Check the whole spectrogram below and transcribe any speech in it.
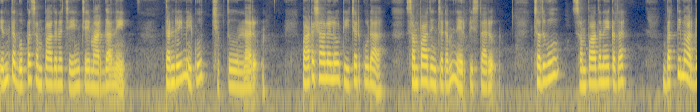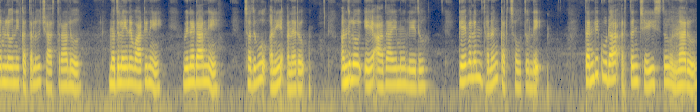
ఎంత గొప్ప సంపాదన చేయించే మార్గాన్ని తండ్రి మీకు చెప్తూ ఉన్నారు. పాఠశాలలో టీచర్ కూడా సంపాదించడం నేర్పిస్తారు. చదువు సంపాదనే కదా. భక్తి మార్గంలోని కథలు శాస్త్రాలు మొదలైన వాటిని వినడాన్ని చదువు అని అనరు. అందులో ఏ ఆదాయము లేదు. కేవలం ధనం ఖర్చవుతుంది. తండ్రి కూడా అర్థం చేయిస్తూ ఉన్నారు.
